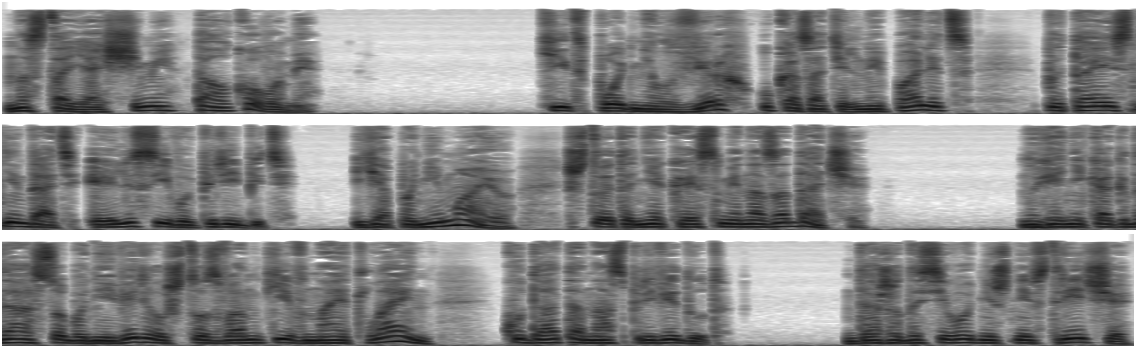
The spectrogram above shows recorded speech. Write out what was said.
настоящими, толковыми. Кит поднял вверх указательный палец, пытаясь не дать Элис его перебить. «Я понимаю, что это некая смена задачи. Но я никогда особо не верил, что звонки в Найтлайн куда-то нас приведут. Даже до сегодняшней встречи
